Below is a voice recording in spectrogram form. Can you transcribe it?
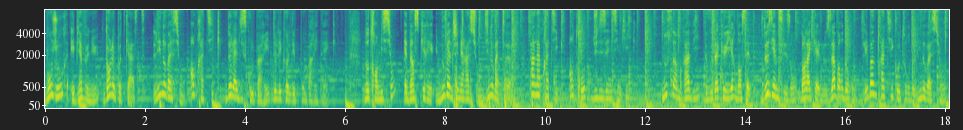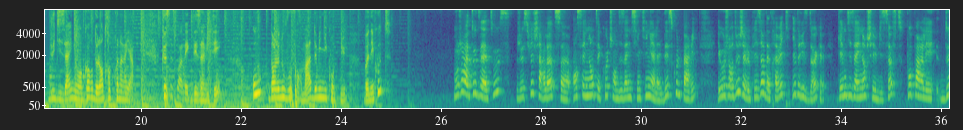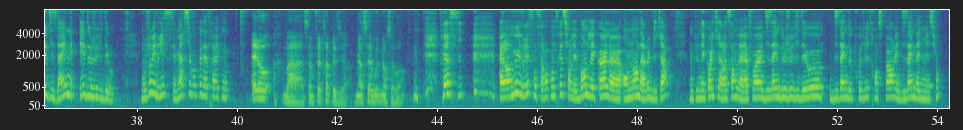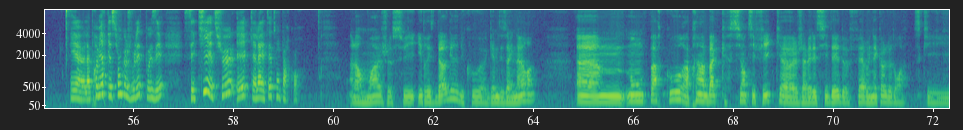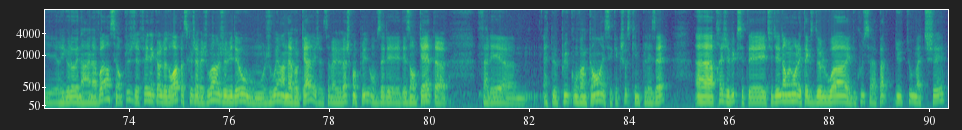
Bonjour et bienvenue dans le podcast L'innovation en pratique de la Discool Paris de l'école des ponts Paris Tech. Notre ambition est d'inspirer une nouvelle génération d'innovateurs par la pratique, entre autres, du design thinking. Nous sommes ravis de vous accueillir dans cette deuxième saison dans laquelle nous aborderons les bonnes pratiques autour de l'innovation, du design ou encore de l'entrepreneuriat, que ce soit avec des invités ou dans le nouveau format de mini-contenu. Bonne écoute Bonjour à toutes et à tous, je suis Charlotte, euh, enseignante et coach en design thinking à la D-School Paris. Et aujourd'hui, j'ai le plaisir d'être avec Idriss Dog, game designer chez Ubisoft, pour parler de design et de jeux vidéo. Bonjour Idriss et merci beaucoup d'être avec nous. Hello Bah, ça me fait très plaisir. Merci à vous de me recevoir. merci. Alors nous, Idriss, on s'est rencontrés sur les bancs de l'école euh, en Inde à Rubika. Donc une école qui rassemble à la fois design de jeux vidéo, design de produits transport et design d'animation. Et euh, la première question que je voulais te poser, c'est qui es-tu et quel a été ton parcours? Alors moi, je suis Idris Dog, du coup euh, game designer. Euh, mon parcours, après un bac scientifique, j'avais décidé de faire une école de droit. Ce qui est rigolo et n'a rien à voir, c'est en plus j'ai fait une école de droit parce que j'avais joué à un jeu vidéo où on jouait un avocat et ça m'avait vachement plu. On faisait des enquêtes fallait euh, être le plus convaincant et c'est quelque chose qui me plaisait. Euh, après, j'ai vu que c'était étudier énormément les textes de loi et du coup, ça n'a pas du tout matché.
